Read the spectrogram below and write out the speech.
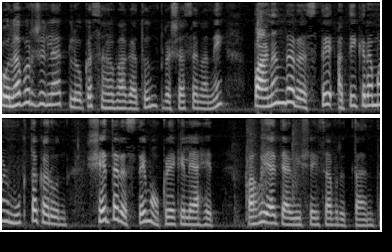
कोल्हापूर जिल्ह्यात लोकसहभागातून प्रशासनाने पाणंद रस्ते अतिक्रमण मुक्त करून शेतरस्ते मोकळे केले आहेत. पाहूया त्याविषयीचा वृत्तांत.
